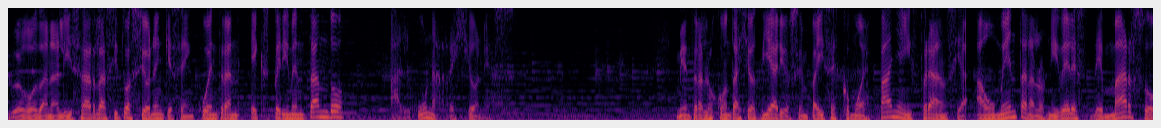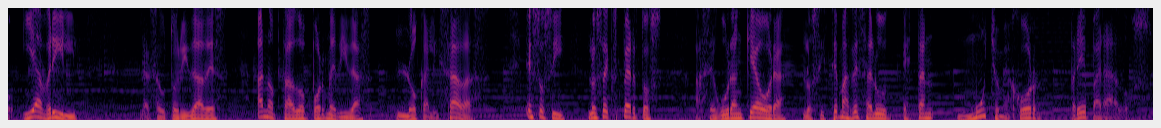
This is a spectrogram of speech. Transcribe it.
luego de analizar la situación en que se encuentran experimentando algunas regiones. Mientras los contagios diarios en países como España y Francia aumentan a los niveles de marzo y abril, las autoridades han optado por medidas localizadas. Eso sí, los expertos aseguran que ahora los sistemas de salud están mucho mejor preparados.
